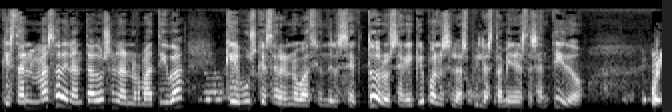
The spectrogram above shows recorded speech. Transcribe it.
que están más adelantados en la normativa que busque esa renovación del sector. O sea que hay que ponerse las pilas también en este sentido. Pues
